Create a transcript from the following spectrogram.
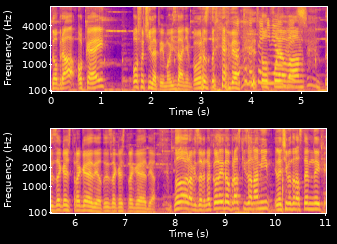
Dobra, okej. Poszło ci lepiej, moim zdaniem, po prostu nie wiem. Tutaj to nie co ja miało mam, to jest jakaś tragedia, to jest jakaś tragedia. No dobra, widzowie, no kolejne obrazki za nami, lecimy do następnych. Yy,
